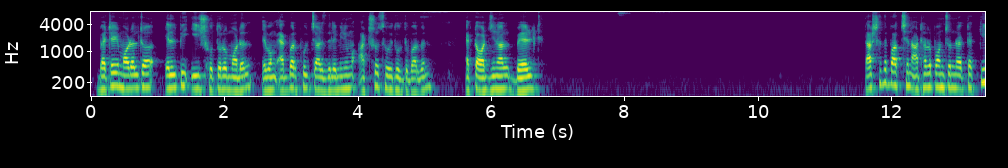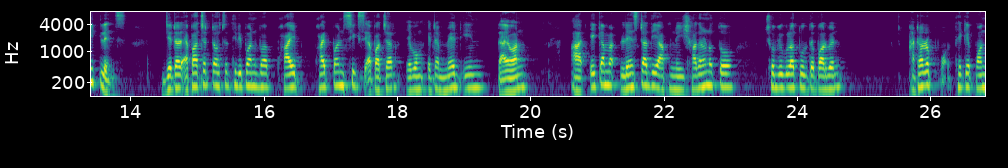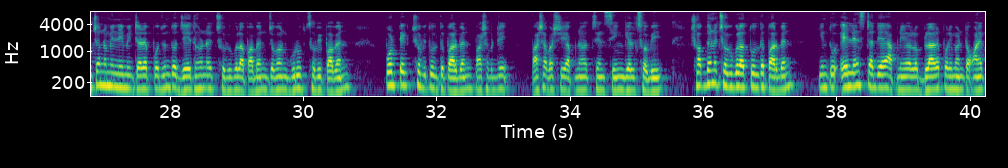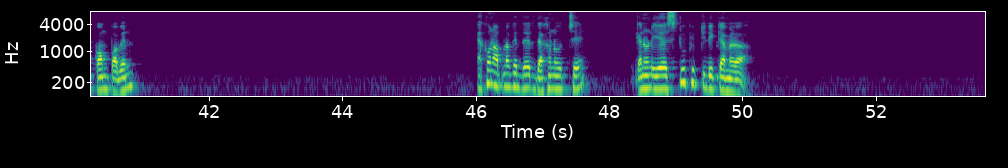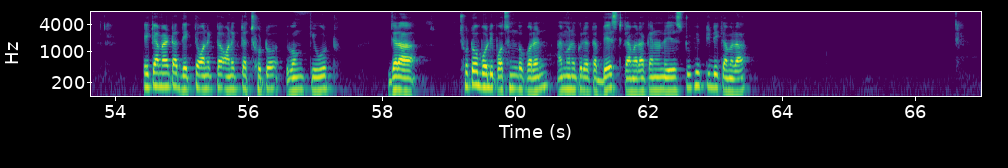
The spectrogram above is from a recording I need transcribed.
ব্যাটারি মডেলটা এলপি ই সতেরো মডেল এবং একবার ফুল চার্জ দিলে মিনিমাম আটশো ছবি তুলতে পারবেন। একটা অরিজিনাল বেল্ট তার সাথে পাচ্ছেন আঠারো পঞ্চান্ন একটা কিট লেন্স যেটার অ্যাপাচারটা হচ্ছে three point five five point six aperture এবং এটা মেড ইন তাইওয়ান আর এই ক্যামেরা লেন্সটা দিয়ে আপনি সাধারণত ছবিগুলো তুলতে পারবেন আঠারো থেকে পঞ্চান্ন মিলিমিটারের পর্যন্ত যে ধরনের ছবিগুলো পাবেন, যেমন গ্রুপ ছবি পাবেন পোর্ট্রেট ছবি তুলতে পারবেন, পাশাপাশি পাশাপাশি আপনি হচ্ছেন সিঙ্গেল ছবি, সব ধরনের ছবিগুলো তুলতে পারবেন, কিন্তু এই লেন্সটা দিয়ে আপনি হলো ব্লারের পরিমাণটা অনেক কম পাবেন। এখন আপনাকে দেখানো হচ্ছে Canon EOS two fifty D camera এই ক্যামেরাটা দেখতে অনেকটা অনেকটা ছোট এবং কিউট যারা ছোট বডি পছন্দ করেন, আমি মনে করি একটা best camera Canon S two fifty D camera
